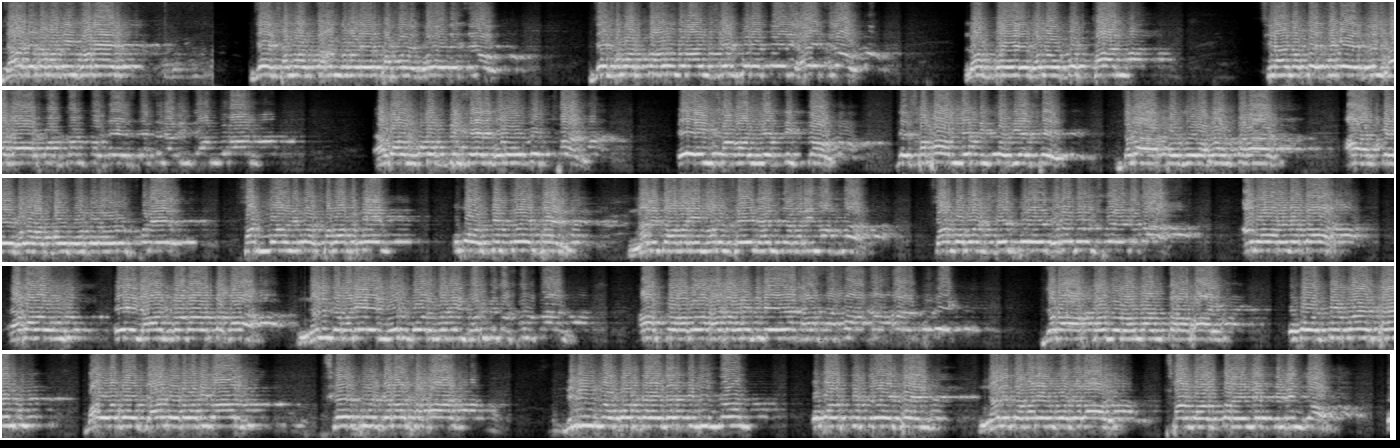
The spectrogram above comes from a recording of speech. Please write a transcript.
জাতীয়তাবাদী দলের যে সমস্ত আন্দোলনের ফসল গড়ে উঠেছিল, যে সমস্ত আন্দোলন শেরপুরে তৈরি হয়েছিল নব্বইয়ের গণ অভ্যুত্থান ছিয়ানব্বই থেকে দুই হাজার পর্যন্ত যে ন্যাশনাল আন্দোলন, এবং চব্বিশের গণ অভ্যুত্থান এই সকল নেতৃত্ব, যে সফল নেতৃত্ব দিয়েছে যারা ফজলুর রহমান তারার আজকের এই গণ সংগঠন অনুষ্ঠানে সম্মানিত সভাপতি উপস্থিত রয়েছেন, নালিতাবাড়ি মানুষের জানতাবাড়ি নকমা সর্বপর শেরপুরের গণপরিষদের নেতা, আমার নেতা এবং এই রাজনগর তথা নালিতাবাড়ির নির্ভর মাটির গর্বিত সন্তান আপনার আমার আগামী দিনে যারা ফজলুর রহমান তারা ভাই উপস্থিত রয়েছেন। বাংলাদেশ জাতীয়তাবাদী দল, শেরপুর জেলা শাখার বিভিন্ন পর্যায়ে নেতৃবৃন্দ উপস্থিত রয়েছেন। নালিতাবাড়ি উপজেলার সর্বস্তরের নেতৃবৃন্দ,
